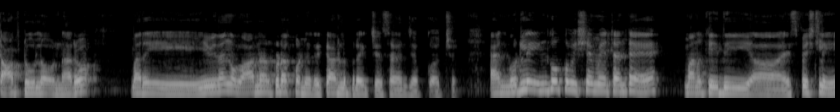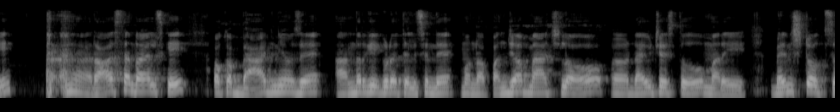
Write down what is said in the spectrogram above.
టాప్ టూలో ఉన్నారు. మరి ఈ విధంగా వార్నర్ కూడా కొన్ని రికార్డులు బ్రేక్ చేశాడని చెప్పుకోవచ్చు. అండ్ మురళి ఇంకొక విషయం ఏంటంటే మనకి ఇది ఎస్పెషలీ రాజస్థాన్ రాయల్స్కి ఒక బ్యాడ్ న్యూసే. అందరికీ కూడా తెలిసిందే. మొన్న పంజాబ్ మ్యాచ్లో డైవ్ చేస్తూ మరి బెన్ స్టోక్స్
